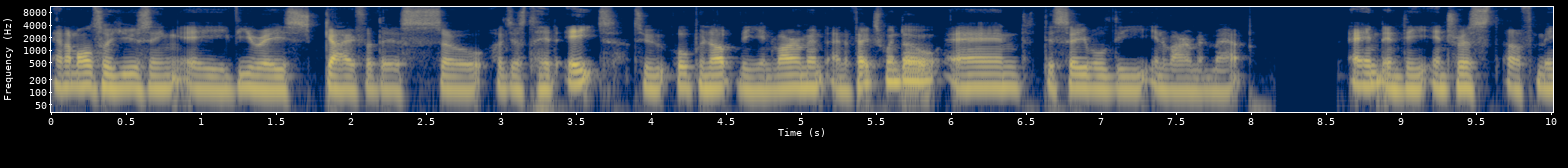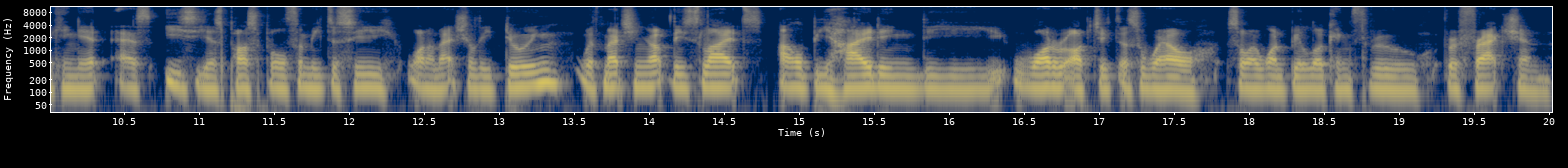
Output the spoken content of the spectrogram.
And I'm also using a V-Ray sky for this. So I'll just hit 8 to open up the environment and effects window and disable the environment map. And in the interest of making it as easy as possible for me to see what I'm actually doing with matching up these lights, I'll be hiding the water object as well. So I won't be looking through refraction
